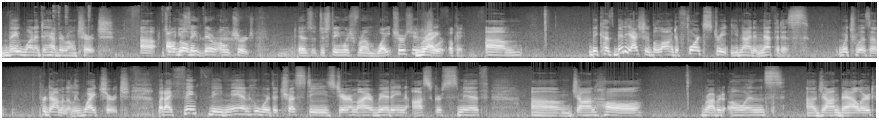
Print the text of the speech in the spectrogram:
they wanted to have their own church. Uh, So when you say their own church, as distinguished from white churches, Right. Or, okay, because Biddy actually belonged to Fort Street United Methodist, which was a predominantly white church. But I think the men who were the trustees, Jeremiah Redding, Oscar Smith, um, John Hall, Robert Owens, uh, John Ballard,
